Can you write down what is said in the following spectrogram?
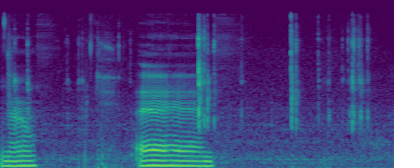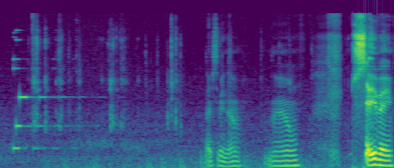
Não. É... Deve também não. Não. Não sei, velho.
